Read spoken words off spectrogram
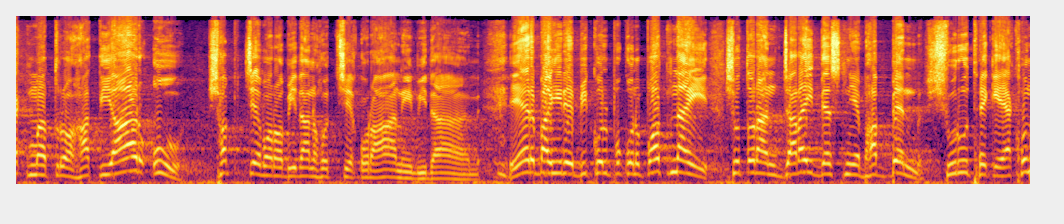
একমাত্র হাতিয়ার ও সবচেয়ে বড় বিধান হচ্ছে কোরআনই বিধান। এর বাইরে বিকল্প কোনো পথ নাই। সুতরাং যারাই দেশ নিয়ে ভাববেন, শুরু থেকে, এখন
